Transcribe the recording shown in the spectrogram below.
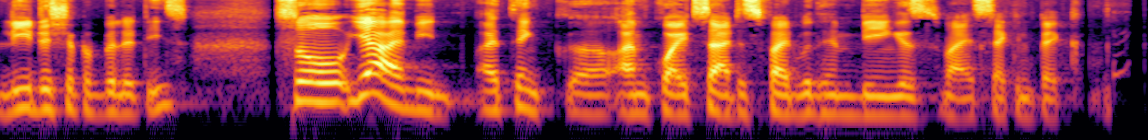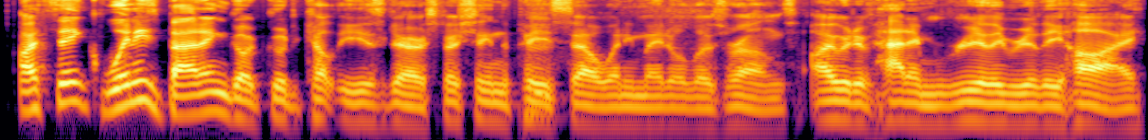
leadership abilities. So yeah, I mean, I think uh, I'm quite satisfied with him being as my second pick. I think when his batting got good a couple of years ago, especially in the PSL when he made all those runs, I would have had him really, really high.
